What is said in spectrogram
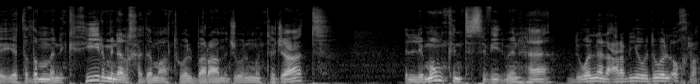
يتضمن كثير من الخدمات والبرامج والمنتجات. اللي ممكن تستفيد منها دولنا العربية ودول أخرى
